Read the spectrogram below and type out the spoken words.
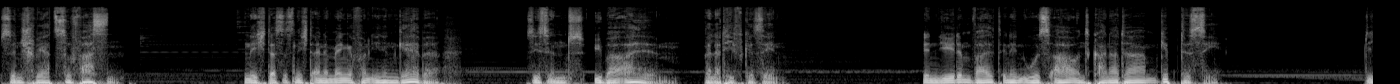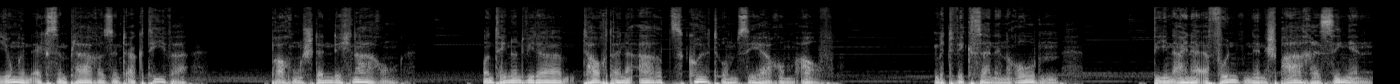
sind schwer zu fassen. Nicht, dass es nicht eine Menge von ihnen gäbe, Sie sind überall, relativ gesehen. In jedem Wald in den USA und Kanada gibt es sie. Die jungen Exemplare sind aktiver, brauchen ständig Nahrung, und hin und wieder taucht eine Art Kult um sie herum auf. Mit Wichsern in Roben, die in einer erfundenen Sprache singen,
